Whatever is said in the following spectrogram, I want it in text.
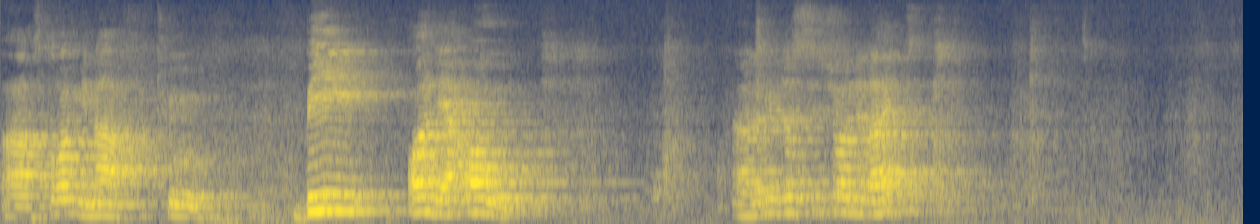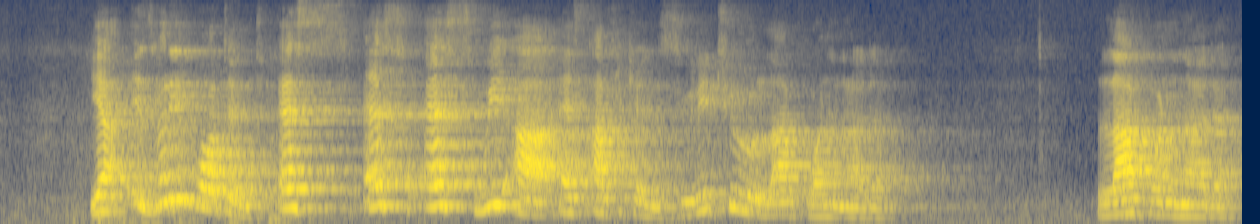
uh, strong enough to be on their own. Uh, let me just switch on the light. Yeah, it's very important. As as as we are as Africans, we need to love one another. Love one another.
